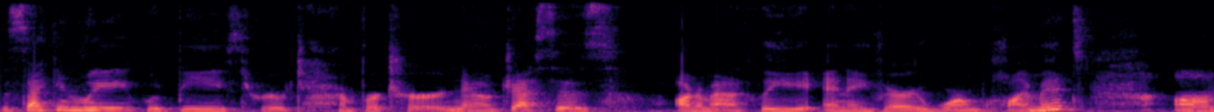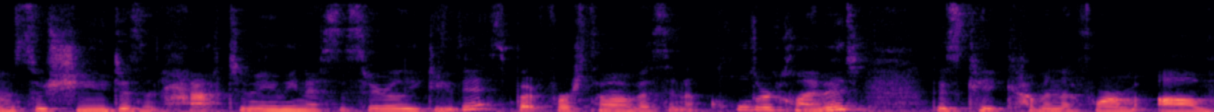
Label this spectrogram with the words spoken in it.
The second way would be through temperature. Now, Jess is automatically in a very warm climate. Um, so she doesn't have to maybe necessarily do this, but for some of us in a colder climate, this could come in the form of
